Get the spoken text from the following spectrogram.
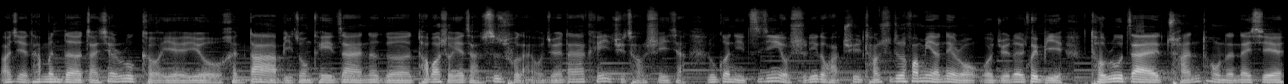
而且他们的展现入口也有很大比重可以在那个淘宝首页展示出来，我觉得大家可以去尝试一下。如果你资金有实力的话，去尝试这个方面的内容，我觉得会比投入在传统的那些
